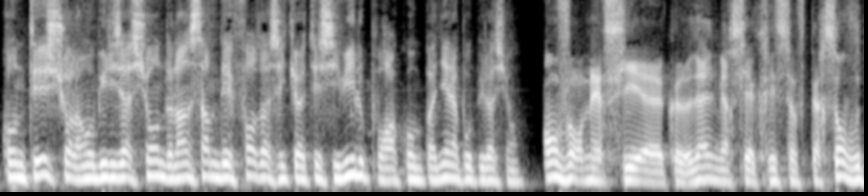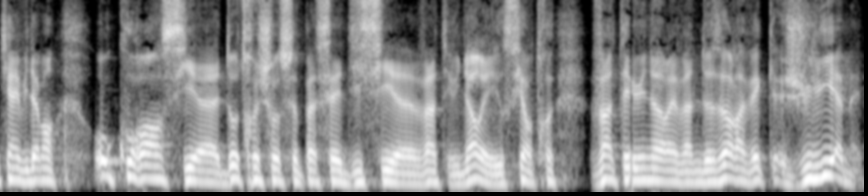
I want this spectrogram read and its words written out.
compter sur la mobilisation de l'ensemble des forces de la sécurité civile pour accompagner la population. On vous remercie, euh, colonel. Merci à Christophe Persson. On vous tient évidemment au courant si d'autres choses se passaient d'ici 21h et aussi entre 21h et 22h avec Julie Hamet.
